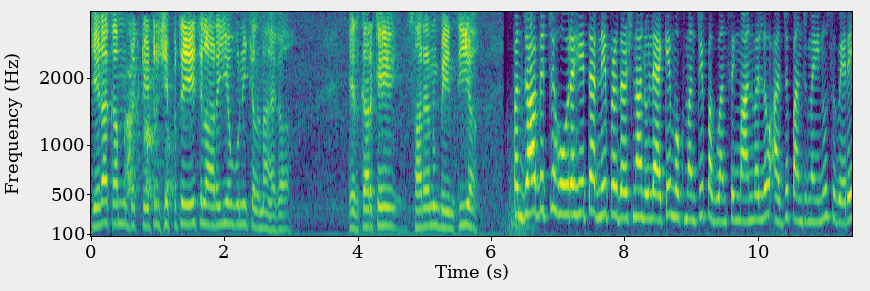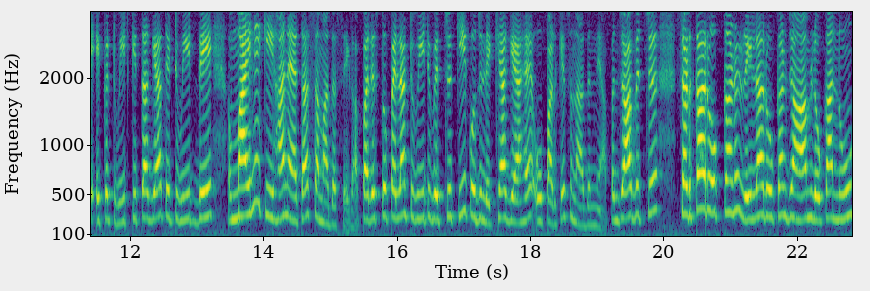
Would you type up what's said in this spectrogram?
ਜਿਹੜਾ ਕੰਮ ਡਿਕਟੇਟਰਸ਼ਿਪ ਤੇ ਇਹ ਚਲਾ ਰਹੀ ਆ, ਉਹ ਨਹੀਂ ਚੱਲਣਾ ਹੈਗਾ। ਇਸ ਕਰਕੇ ਸਾਰਿਆਂ ਨੂੰ ਬੇਨਤੀ ਆ ਪੰਜਾਬ ਵਿੱਚ ਹੋ ਰਹੇ ਧਰਨੇ ਪ੍ਰਦਰਸ਼ਨਾਂ ਨੂੰ ਲੈ ਕੇ ਮੁੱਖ ਮੰਤਰੀ ਭਗਵੰਤ ਸਿੰਘ ਮਾਨ ਵੱਲੋਂ ਅੱਜ 5 ਮਈ ਨੂੰ ਸਵੇਰੇ ਇੱਕ ਟਵੀਟ ਕੀਤਾ ਗਿਆ ਤੇ ਟਵੀਟ ਦੇ ਮਾਇਨੇ ਕੀ ਹਨ ਇਹ ਤਾਂ ਸਮਾਂ ਦੱਸੇਗਾ। ਪਰ ਇਸ ਤੋਂ ਪਹਿਲਾਂ ਟਵੀਟ ਵਿੱਚ ਕੀ ਕੁਝ ਲਿਖਿਆ ਗਿਆ ਹੈ ਉਹ ਪੜ੍ਹ ਕੇ ਸੁਣਾ ਦਿੰਦੇ ਹਾਂ। ਪੰਜਾਬ ਵਿੱਚ ਸੜਕਾਂ ਰੋਕਣ, ਰੇਲਾਂ ਰੋਕਣ ਜਾਂ ਆਮ ਲੋਕਾਂ ਨੂੰ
